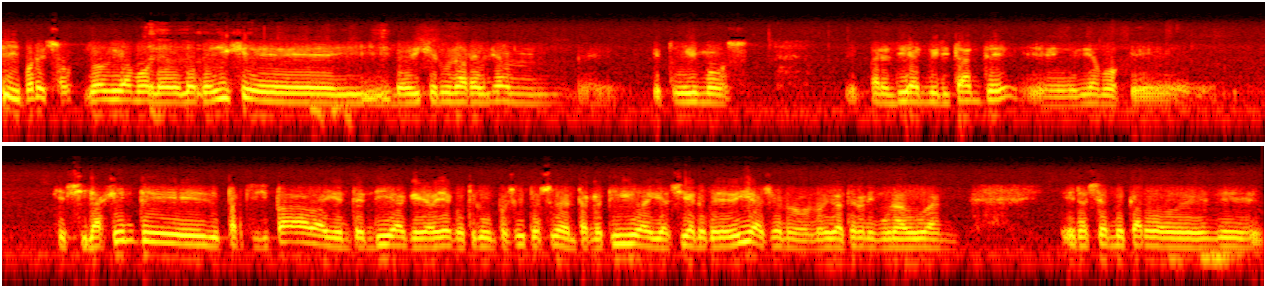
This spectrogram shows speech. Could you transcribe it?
Sí, por eso. Yo, digamos, lo, que dije y lo dije en una reunión eh, que tuvimos para el Día del Militante, eh, digamos que, que si la gente participaba y entendía que había que construir un proyecto de ciudad alternativa y hacía lo que debía, yo no, iba a tener ninguna duda en, hacerme cargo de,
